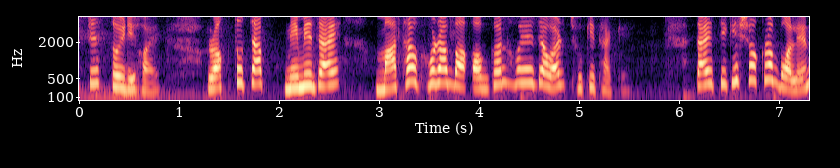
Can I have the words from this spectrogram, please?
স্ট্রেস তৈরি হয়, রক্তচাপ নেমে যায়, মাথা ঘোরা বা অজ্ঞান হয়ে যাওয়ার ঝুঁকি থাকে। তাই চিকিৎসকরা বলেন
